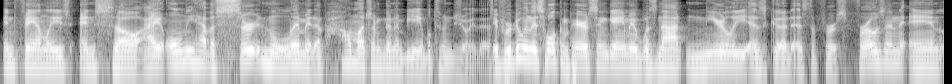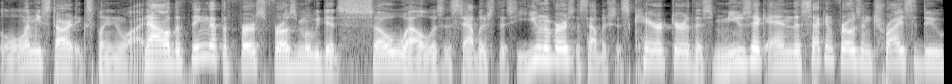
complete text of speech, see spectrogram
and families, and so I only have a certain limit of how much I'm going to be able to enjoy this. If we're doing this whole comparison game, it was not nearly as good as the first Frozen, and let me start explaining why. Now, the thing that the first Frozen movie did so well was establish this universe, establish this character, this music, and the second Frozen tries to do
